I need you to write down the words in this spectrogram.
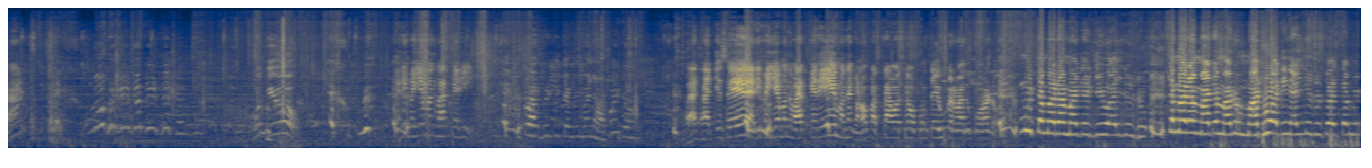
હા? શું થયું? અરે ભૈયા મને વાત કરી. વાઘુજી તમે મને આપો છો. વાત સાચી છે. હરી ભૈયા મને વાત કરી. મને ઘણો પસ્તાવો થયો. ફૂમતા એવું કરવાનું કોડો હું તમારા માટે જીવ આલી છું. તમારા માટે મારું માથું વાટીને આલી છું. તો તમે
